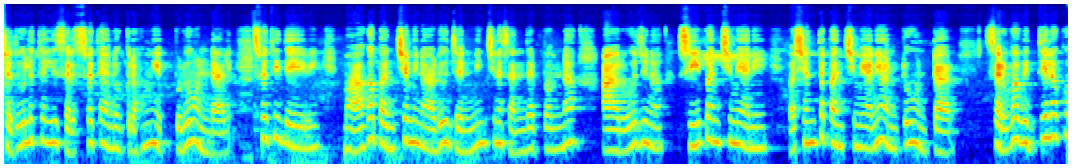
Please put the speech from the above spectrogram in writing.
చదువుల తల్లి సరస్వతి అనుగ్రహం ఎప్పుడూ ఉండాలి. సరస్వతీదేవి మాఘ పంచమి నాడు జన్మించిన సందర్భంన ఆ రోజున శ్రీ పంచమి అని, వసంత పంచమి అని అంటూ ఉంటారు. సర్వ విద్యలకు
